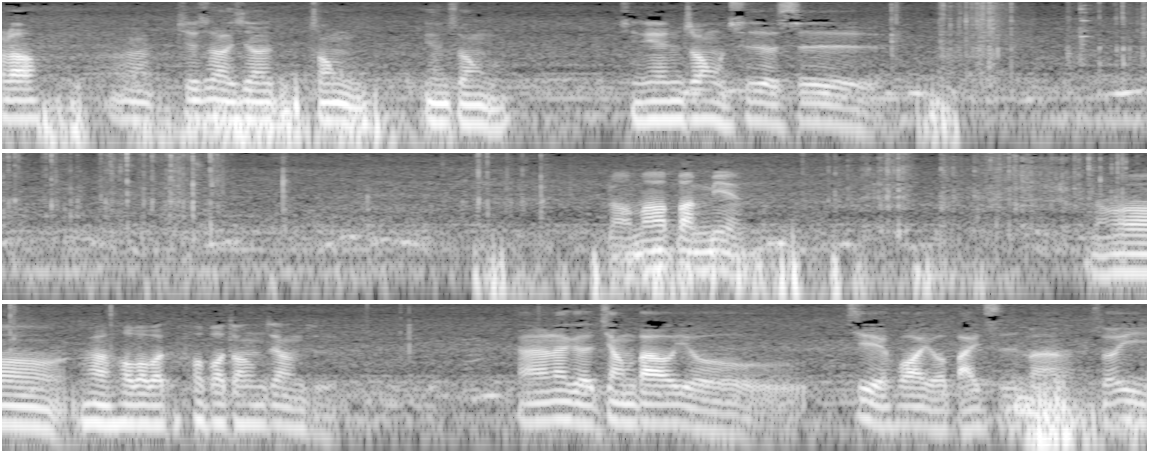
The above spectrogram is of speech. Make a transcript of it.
Hello，嗯，介绍一下中午，今天中午，今天中午吃的是老妈拌面，然后它后包包后包装这样子，它那个酱包有芥花有白芝麻，所以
